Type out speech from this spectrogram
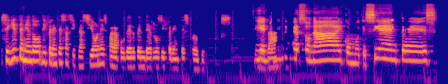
seguir teniendo diferentes asignaciones para poder vender los diferentes productos. Y en tu vida personal, ¿cómo te sientes?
